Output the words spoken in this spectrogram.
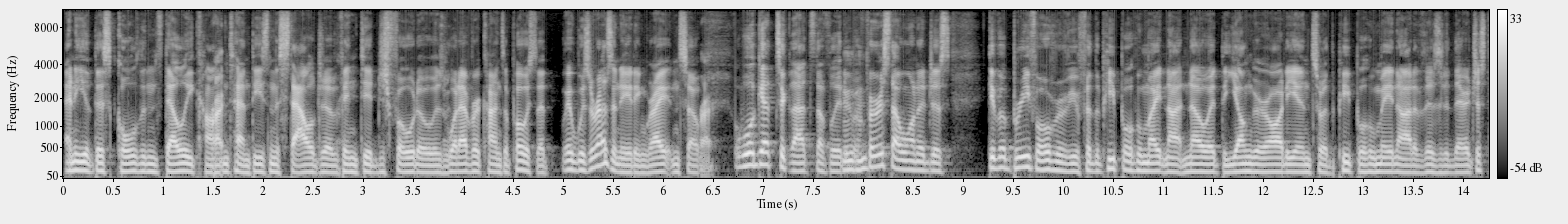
any of this Golden's Deli content, these nostalgia, vintage photos, whatever kinds of posts that it was resonating, right? And so Right. we'll get to that stuff later. But first, I want to just give a brief overview for the people who might not know it, the younger audience, or the people who may not have visited there. Just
